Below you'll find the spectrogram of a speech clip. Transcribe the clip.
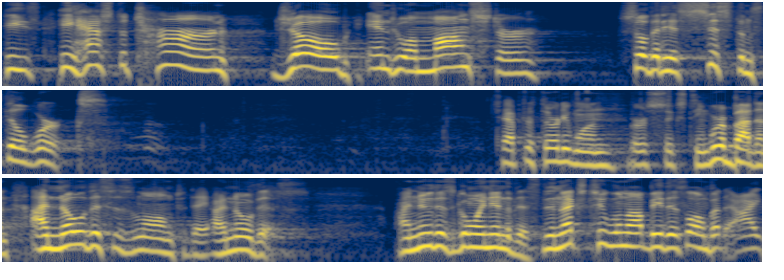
he's, he has to turn Job into a monster so that his system still works. Chapter 31, verse 16. We're about done. I know this is long today. I know this. I knew this going into this. The next two will not be this long, but I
